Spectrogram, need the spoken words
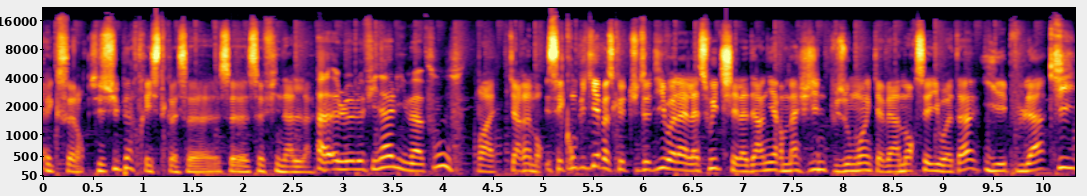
excellent. C'est super triste, quoi, ce, ce, ce final-là. Ah, le, le final, il m'a fou. Ouais, carrément. C'est compliqué parce que tu te dis, voilà, la Switch, c'est la dernière machine plus ou moins qui avait amorcé Iwata. Il est plus Qui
